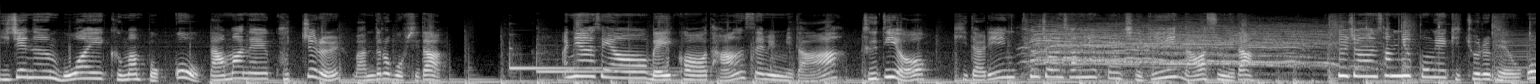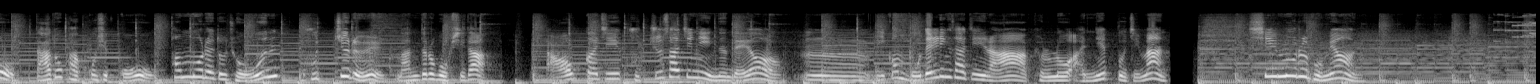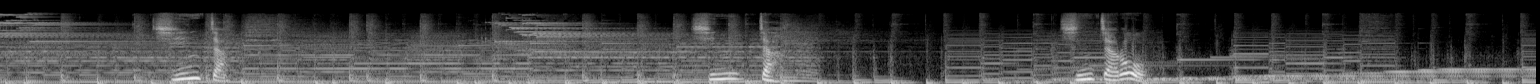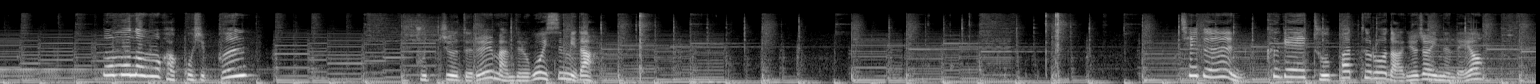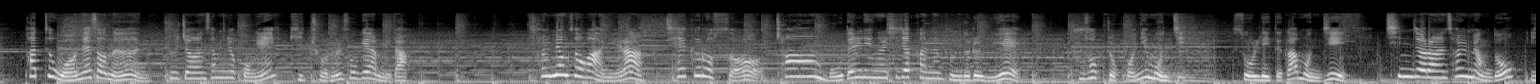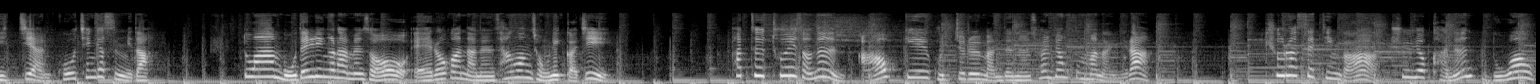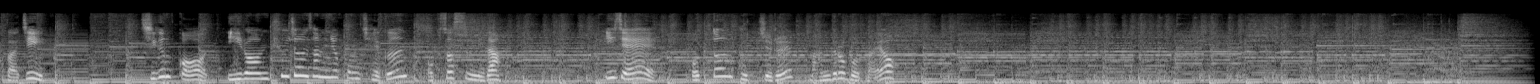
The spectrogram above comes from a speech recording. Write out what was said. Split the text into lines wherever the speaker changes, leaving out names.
이제는 모아이 그만 뽑고 나만의 굿즈를 만들어 봅시다. 안녕하세요. 메이커 다은쌤입니다. 드디어 기다린 퓨전 360 책이 나왔습니다. 퓨전 360의 기초를 배우고 나도 갖고 싶고 선물에도 좋은 굿즈를 만들어 봅시다. 9가지 굿즈 사진이 있는데요. 음, 이건 모델링 사진이라 별로 안 예쁘지만 실물을 보면 진짜 진짜 진짜로 너무너무 갖고 싶은 굿즈들을 만들고 있습니다. 책은 크게 두 파트로 나뉘어져 있는데요. 파트 1에서는 퓨전 360의 기초를 소개합니다. 설명서가 아니라 책으로서 처음 모델링을 시작하는 분들을 위해 구속 조건이 뭔지, 솔리드가 뭔지 친절한 설명도 잊지 않고 챙겼습니다. 또한 모델링을 하면서 에러가 나는 상황 정리까지 파트 2에서는 9개의 굿즈를 만드는 설명뿐만 아니라 큐라 세팅과 출력하는 노하우까지 지금껏 이런 퓨전 360 책은 없었습니다. 이제 어떤 굿즈를 만들어 볼까요?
